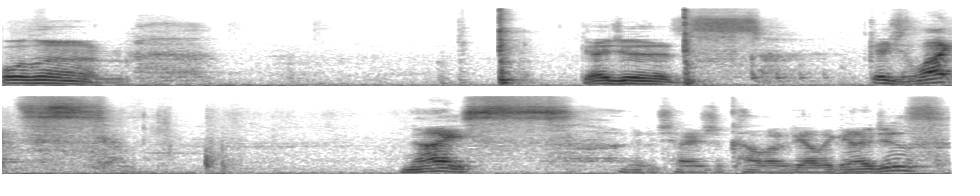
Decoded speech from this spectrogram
Awesome. Gauges. Gauge lights. Nice. I'm going to change the colour of the other gauges.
